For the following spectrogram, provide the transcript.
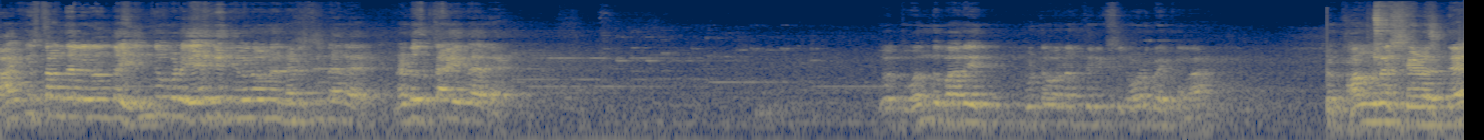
ಪಾಕಿಸ್ತಾನದಲ್ಲಿರುವಂತಹ ಹಿಂದೂಗಳು ಹೇಗೆ ಜೀವನವನ್ನು ನಡೆಸಿದ್ದಾರೆ ನಡೆಸ್ತಾ ಇದ್ದಾರೆ. ಇವತ್ತು ಒಂದು ಬಾರಿ ಪುಟವನ್ನು ತಿರುಗಿಸಿ ನೋಡ್ಬೇಕಲ್ಲ? ಕಾಂಗ್ರೆಸ್ ಹೇಳುತ್ತೆ,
